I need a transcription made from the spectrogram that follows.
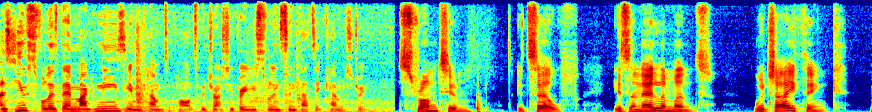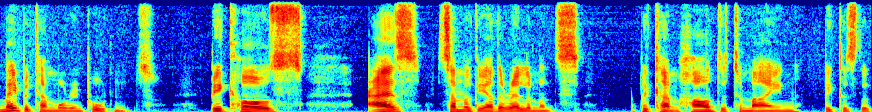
as useful as their magnesium counterparts, which are actually very useful in synthetic chemistry. Strontium itself is an element which I think may become more important because as some of the other elements become harder to mine because the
